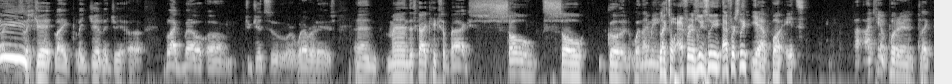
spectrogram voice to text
he's legit, like legit, legit, uh, black belt, um, jujitsu or whatever it is. And man, this guy kicks a bag so so good. When I mean, Like so effortlessly, effortlessly. yeah, but it's I, I can't put it in like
